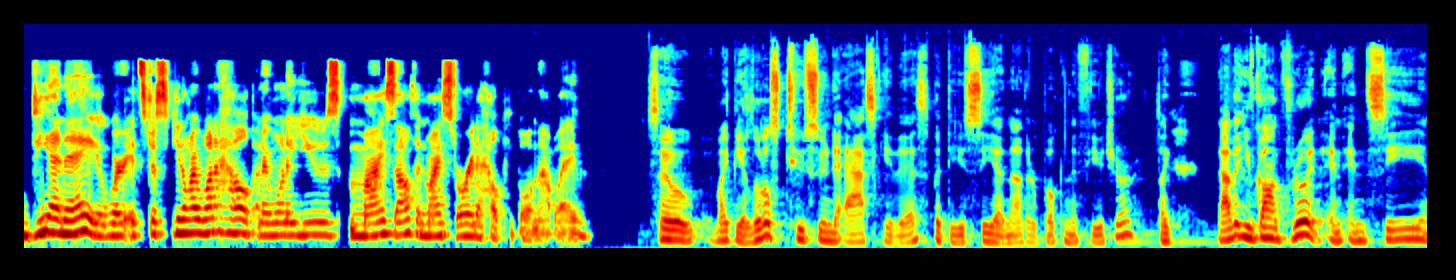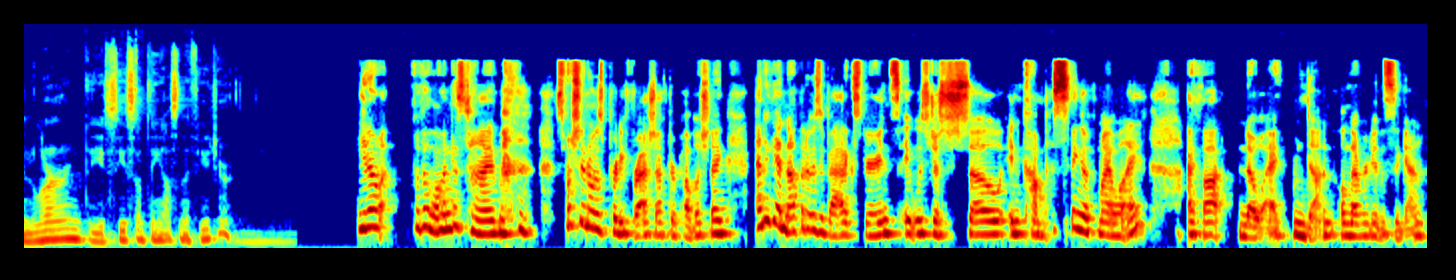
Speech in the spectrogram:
DNA, where it's just, you know, I want to help and I want to use myself and my story to help people in that way. So it might be a little too soon to ask you this, but do you see another book in the future? Like now that you've gone through it and, and see and learn, do you see something else in the future? You know, for the longest time, especially when I was pretty fresh after publishing, and again, not that it was a bad experience, it was just so encompassing of my life. I thought, no way, I'm done. I'll never do this again.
